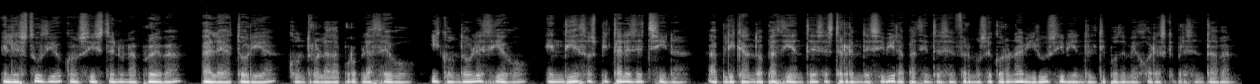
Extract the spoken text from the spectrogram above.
El estudio consiste en una prueba aleatoria, controlada por placebo y con doble ciego, en 10 hospitales de China, aplicando a pacientes este remdesivir a pacientes enfermos de coronavirus y viendo el tipo de mejoras que presentaban.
